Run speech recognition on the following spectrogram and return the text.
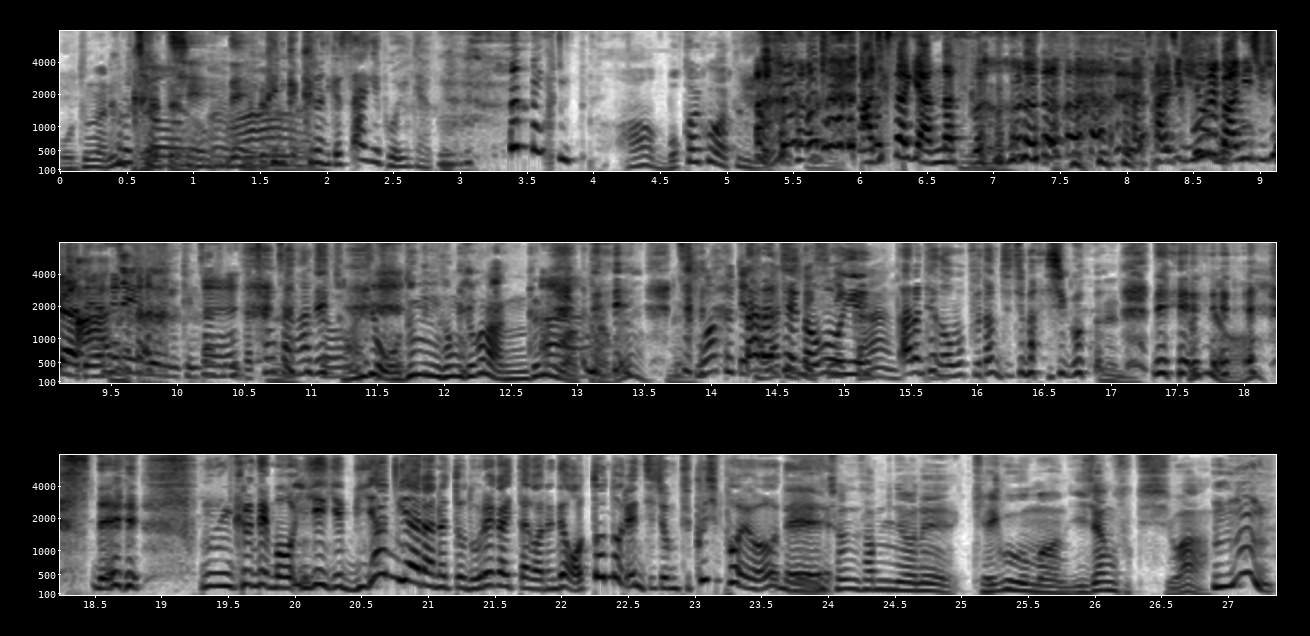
5등 안에 그렇죠. 돼야 그렇지 돼요. 네 그래야 그러니까. 그러니까 싹이 보이냐고 아 못 갈 것 같은데. 아직 싹이 안 났어. 아직 물을 많이 주셔야 돼. 아직은 괜찮습니다. 창창하죠. 전교 5등 성적은 안 되는 것 같더라고요. 네. 중학교 때 딸한테 너무 있으니까. 딸한테 너무 부담 주지 마시고 네네. 네. 그럼요. 네. 음, 그런데 뭐, 이게, 이게, 미야미야라는 또 노래가 있다고 하는데 어떤 노래인지 좀 듣고 싶어요. 네. 네. 2003년에 개그우먼 이장숙 씨와 음.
